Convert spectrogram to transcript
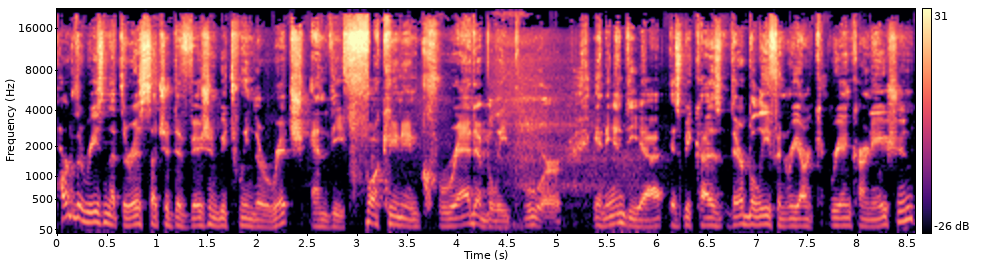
part of the reason that there is such a division between the rich and the fucking incredibly poor in India is because their belief in re- reincarnation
